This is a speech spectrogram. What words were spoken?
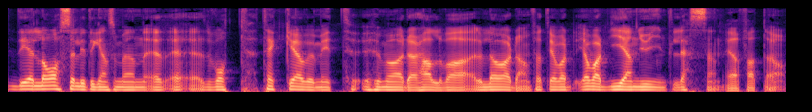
det la sig lite grann som en, ett, ett, ett vått täcke över mitt humör där halva lördagen. För att jag var, jag var genuint ledsen. Jag fattar.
